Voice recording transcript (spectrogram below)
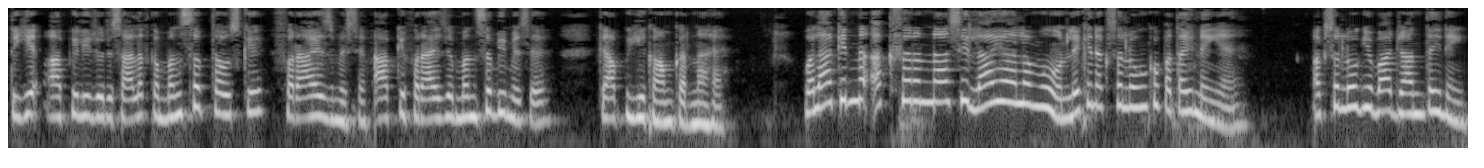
تو یہ آپ کے لیے جو رسالت کا منصب تھا اس کے فرائض میں سے، آپ کے فرائض منصبی میں سے کہ آپ کو یہ کام کرنا ہے۔ ولاکن اکثر اناسی لا علمون لیکن اکثر لوگوں کو پتا ہی نہیں ہے۔ اکثر لوگ یہ بات جانتے ہی نہیں۔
